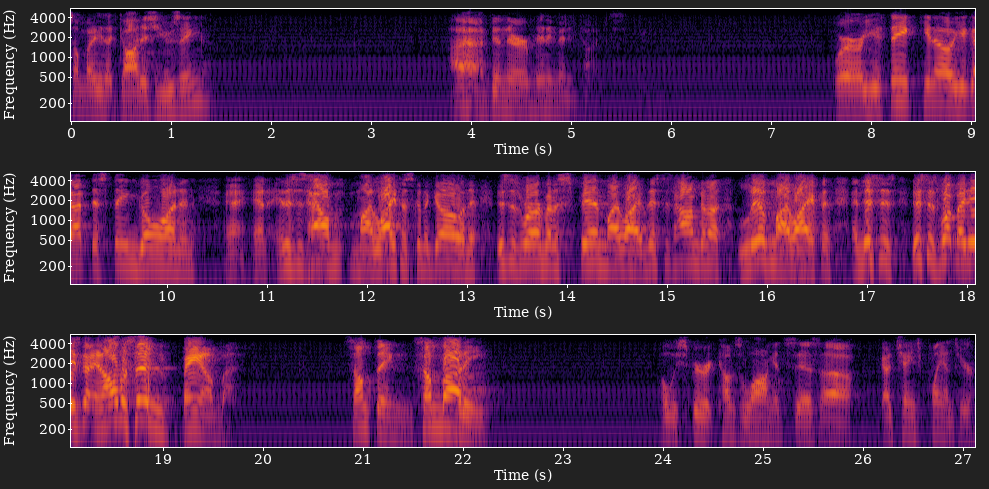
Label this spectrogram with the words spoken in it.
somebody that God is using. I've been there many, many times. Where you think, you know, you got this thing going and and, and, this is how my life is going to go, and this is where I'm going to spend my life. This is how I'm going to live my life, and, and this is this is what my day's going. to, And all of a sudden, bam, something, somebody, Holy Spirit comes along and says, uh, "Got to change plans here,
